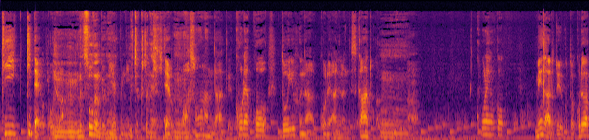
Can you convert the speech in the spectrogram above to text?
聞きたいわけ俺は、うんうん、そうなんだよね。逆に。めちゃくちゃね。聞きたいわけ、うん。あそうなんだって。これはこうどういうふうなこれあれなんですか？とか、うん。うん。これがこう目があるということはこれは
